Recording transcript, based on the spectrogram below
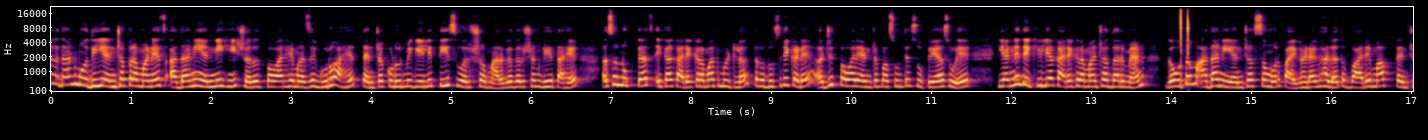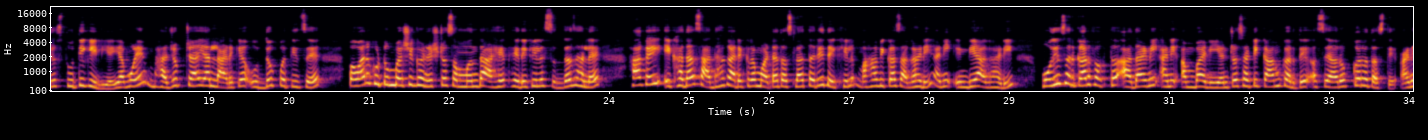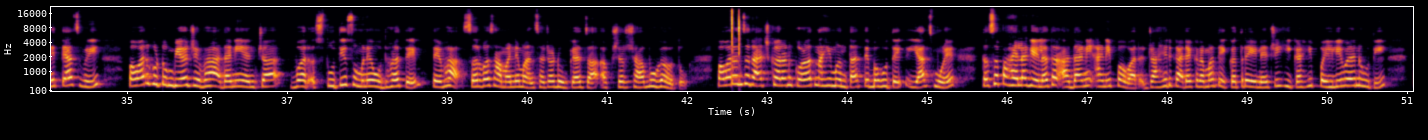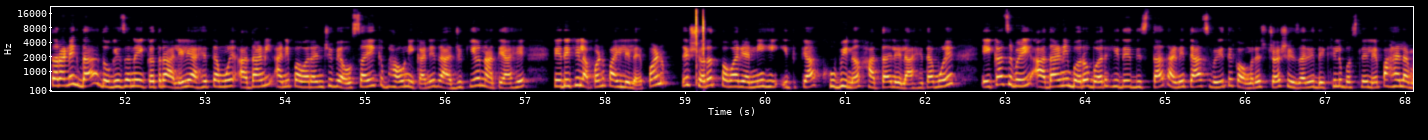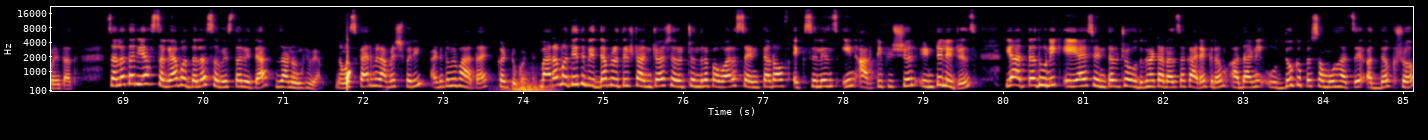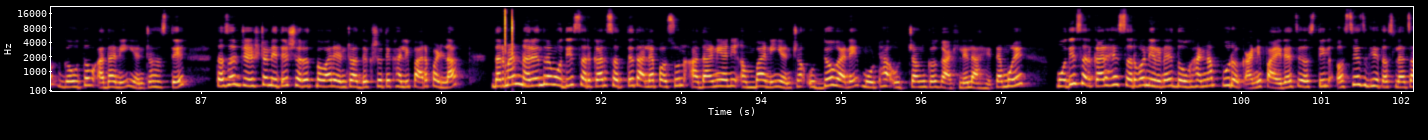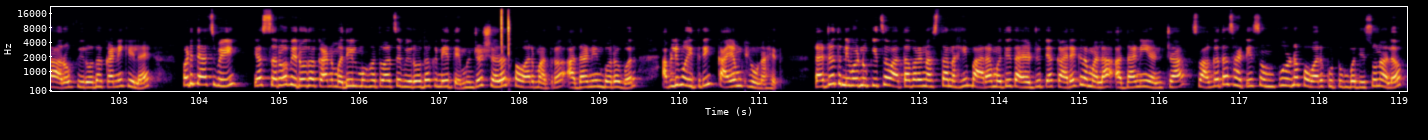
पंतप्रधान मोदी यांच्याप्रमाणेच अदानी यांनीही शरद पवार हे माझे गुरु आहेत. त्यांच्याकडून मी गेली तीस वर्ष मार्गदर्शन घेत आहे. असं नुकत्याच एका कार्यक्रमात म्हटलं. तर दुसरीकडे अजित पवार यांच्यापासून ते सुप्रिया सुळे यांनी देखील या कार्यक्रमाच्या दरम्यान गौतम अदानी यांच्यासमोर पायघड्या घालत वारेमाप त्यांची स्तुती केली आहे. यामुळे भाजपच्या या लाडक्या उद्योगपतीचे पवार कुटुंबाशी घनिष्ठ संबंध आहेत हे देखील सिद्ध झालंय. हा काही एखादा साधा कार्यक्रम वाटत असला तरी देखील महाविकास आघाडी आणि इंडिया आघाडी मोदी सरकार फक्त अदानी आणि अंबानी यांच्यासाठी काम करते असे आरोप करत असते. आणि त्याचवेळी पवार कुटुंबीय जेव्हा अदानी यांच्यावर स्तुती सुमने उधळते तेव्हा सर्वसामान्य माणसाच्या डोक्याचा अक्षरशः भुगा होतो. पवारांचं राजकारण कळत नाही म्हणतात ते बहुतेक. याचमुळे तसं पाहायला गेलं तर अदानी आणि पवार जाहीर कार्यक्रमात एकत्र येण्याची ही काही पहिली वेळ नव्हती तर अनेकदा दोघेजण एकत्र आलेले आहेत. त्यामुळे अदानी आणि पवारांची व्यावसायिक भावनिक आणि राजकीय नाते आहे हे देखील आपण पाहिलेलं आहे. पण ते शरद पवार यांनीही इतक्या खुबीनं हाताळलेलं आहे. त्यामुळे एकाच वेळी अदानी बरोबर ही ते दिसतात आणि त्याच वेळी ते काँग्रेसच्या शेजारी देखील बसलेले पाहायला मिळतात. चला तर या सगळ्याबद्दल सविस्तररित्या जाणून घेऊया. नमस्कार मी रामेश्वरी आणि तुम्ही पाहताय कट टू कट. बारामतीत विद्या प्रतिष्ठानच्या Sharadchandra Pawar centre of excellence in artificial intelligence या अत्याधुनिक ए आय सेंटरच्या उद्घाटनाचा कार्यक्रम अदानी उद्योग समूहाचे अध्यक्ष गौतम अदानी यांच्या हस्ते तसंच ज्येष्ठ नेते शरद पवार यांच्या अध्यक्षतेखाली पार पडला. दरम्यान नरेंद्र मोदी सरकार सत्तेत आल्यापासून अदानी आणि अंबानी यांच्या उद्योगाने मोठा उच्चांक गाठलेला आहे. त्यामुळे मोदी सरकार हे सर्व निर्णय दोघांना पूरक आणि फायद्याचे असतील असेच घेत असल्याचा आरोप विरोधकांनी केलाय. पण त्याचवेळी या सर्व विरोधकांमधील महत्त्वाचे विरोधक नेते म्हणजे शरद पवार मात्र अदानींबरोबर आपली मैत्री कायम ठेवून आहेत. राज्यात निवडणुकीचं वातावरण असतानाही बारामतीत आयोजित या कार्यक्रमाला अदानी यांच्या स्वागतासाठी संपूर्ण पवार कुटुंब दिसून आलं.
